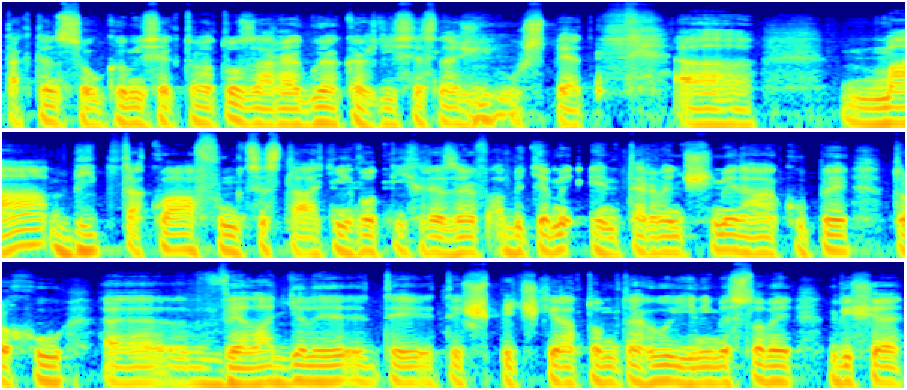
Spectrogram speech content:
tak ten soukromý sektor na to zareaguje a každý se snaží mm. uspět. Uh, má být taková funkce státních hmotných rezerv, aby těmi intervenčními nákupy trochu eh, vyladili ty, ty špičky na tom trhu. Jinými slovy, když je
